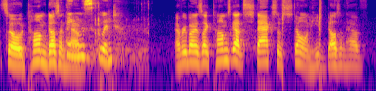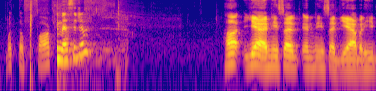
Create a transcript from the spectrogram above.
so Tom doesn't King have. squid. Everybody's like, Tom's got stacks of stone. He doesn't have. What the fuck? You message him? Huh? Yeah, and he said, and he said, yeah, but he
